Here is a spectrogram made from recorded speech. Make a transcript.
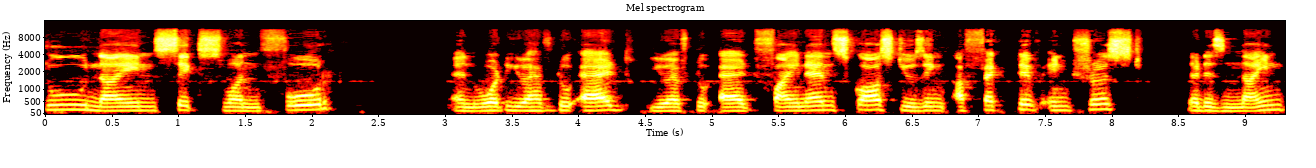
29614 and what you have to add you have to add finance cost using effective interest that is 9%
